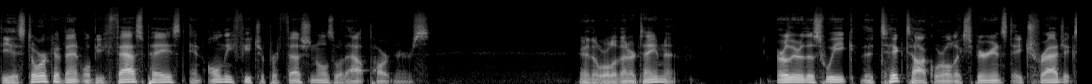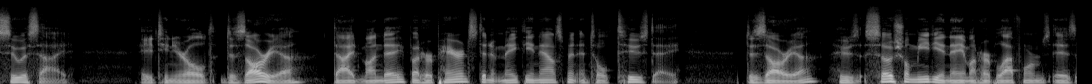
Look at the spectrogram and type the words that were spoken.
the historic event will be fast paced and only feature professionals without partners. In the world of entertainment, earlier this week, the TikTok world experienced a tragic suicide. 18 year old Dazharia died Monday, but her parents didn't make the announcement until Tuesday. Dazharia, whose social media name on her platforms is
